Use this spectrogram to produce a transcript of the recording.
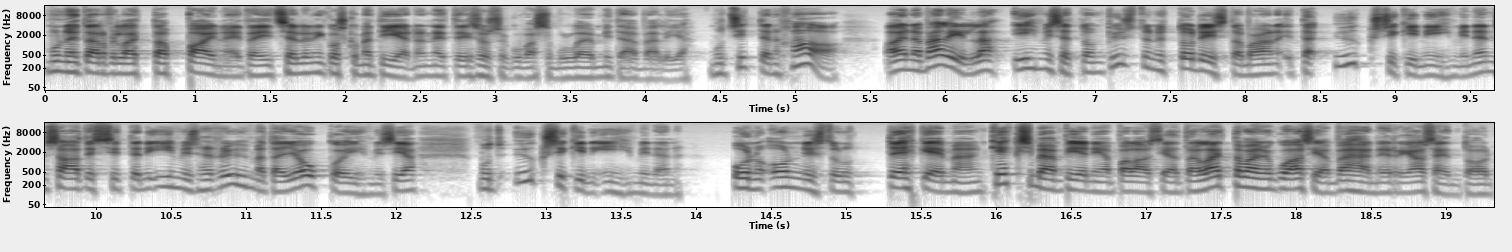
mun ei tarvi laittaa paineita itselleni, koska mä tiedän, että isossa kuvassa mulla ei ole mitään väliä. Mutta sitten ha, aina välillä ihmiset on pystynyt todistamaan, että yksikin ihminen, saati sitten ihmisen ryhmä tai joukko ihmisiä, mutta yksikin ihminen on onnistunut tekemään, keksimään pieniä palasia tai laittamaan jonkun asian vähän eri asentoon,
